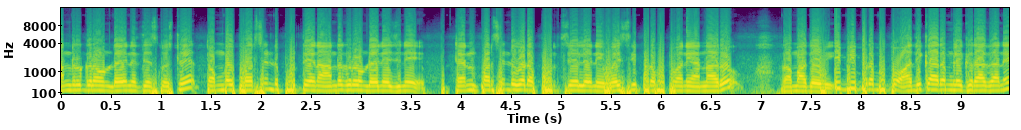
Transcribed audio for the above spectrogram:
అండర్ గ్రౌండ్ డ్రైనేజ్ తీసుకొస్తే తొంభై పర్సెంట్ పూర్తయిన అండర్ గ్రౌండ్ డ్రైనేజీని టెన్ పర్సెంట్ కూడా పూర్తి చేయలేని వైసీపీ ప్రభుత్వం అని అన్నారు రమాదేవి. టీపీ ప్రభుత్వం అధికారంలోకి రాగానే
